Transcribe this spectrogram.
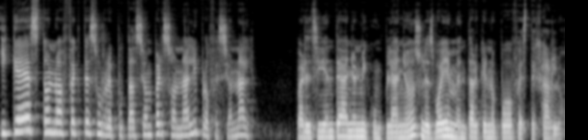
y que esto no afecte su reputación personal y profesional. Para el siguiente año en mi cumpleaños les voy a inventar que no puedo festejarlo,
